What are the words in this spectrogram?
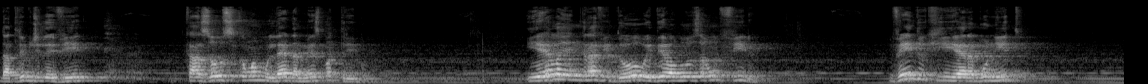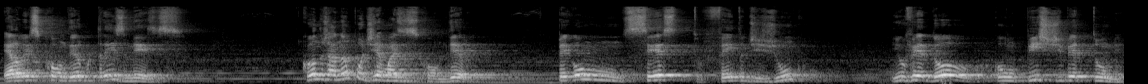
da tribo de Levi casou-se com uma mulher da mesma tribo. E ela engravidou e deu à luz a um filho. Vendo que era bonito, ela o escondeu por três meses. Quando já não podia mais escondê-lo, pegou um cesto feito de junco e o vedou com um piche de betume.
